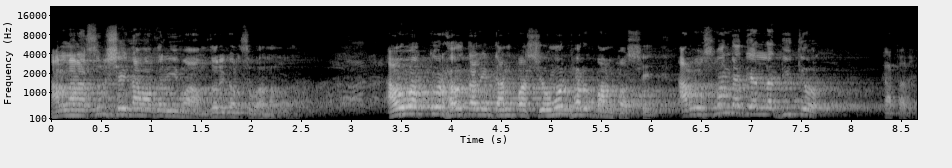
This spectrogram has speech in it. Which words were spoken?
আল্লাহ রাসুল সেই নামাজের ইমাম, ধরে কেন সুবাহ আবু বক্কর হজরত আলীর ডান পাশে, ওমর ফারুক বাম পাশে, আর ওসমান রাজি আল্লাহ দ্বিতীয় কাতারে।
